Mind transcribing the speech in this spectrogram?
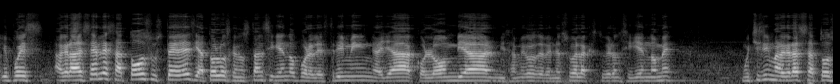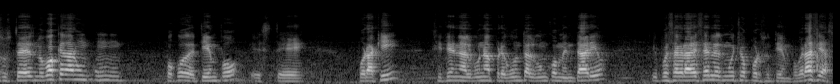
Y pues agradecerles a todos ustedes y a todos los que nos están siguiendo por el streaming, allá a Colombia, mis amigos de Venezuela que estuvieron siguiéndome. Muchísimas gracias a todos ustedes. Me voy a quedar un, poco de tiempo este, por aquí, si tienen alguna pregunta, algún comentario. y pues agradecerles mucho por su tiempo. Gracias.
